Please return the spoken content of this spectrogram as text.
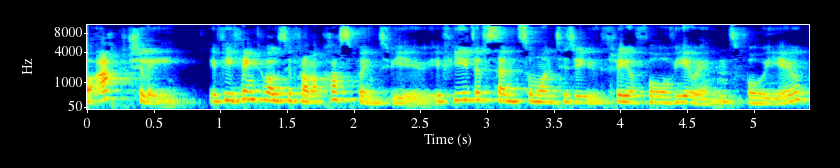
But actually, if you think about it from a cost point of view, if you'd have sent someone to do three or four viewings for you,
